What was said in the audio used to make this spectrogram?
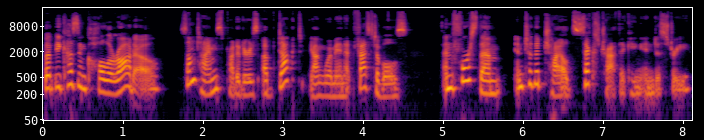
but because in Colorado, sometimes predators abduct young women at festivals and force them into the child sex trafficking industry.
